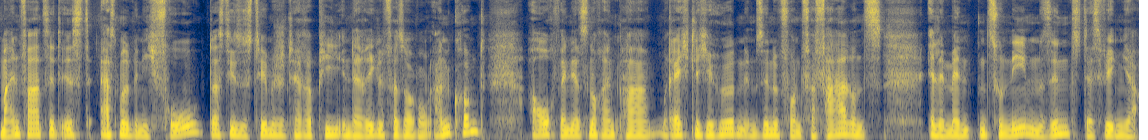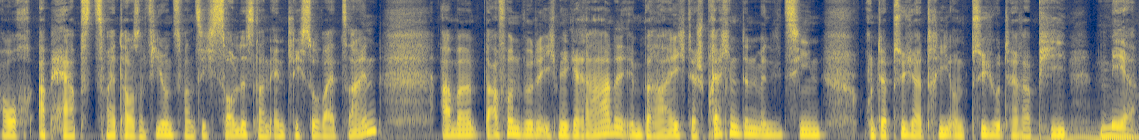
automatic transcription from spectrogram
Mein Fazit ist, erstmal bin ich froh, dass die systemische Therapie in der Regelversorgung ankommt, auch wenn jetzt noch ein paar rechtliche Hürden im Sinne von Verfahrenselementen zu nehmen sind. Deswegen ja auch ab Herbst 2024 soll es dann endlich soweit sein. Aber davon würde ich mir gerade im Bereich der sprechenden Medizin und der Psychiatrie und Psychotherapie mehr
